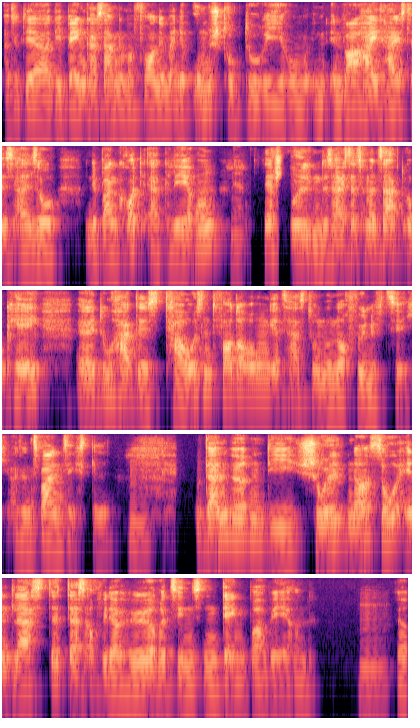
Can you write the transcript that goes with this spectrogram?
Also der, die Banker sagen immer vornehm eine Umstrukturierung. In, in Wahrheit heißt es also eine Bankrotterklärung ja. der Schulden. Das heißt, dass man sagt, okay, äh, du hattest 1000 Forderungen, jetzt hast du nur noch 50, also ein Zwanzigstel. Mhm. Dann würden die Schuldner so entlastet, dass auch wieder höhere Zinsen denkbar wären. Mhm. Ja.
